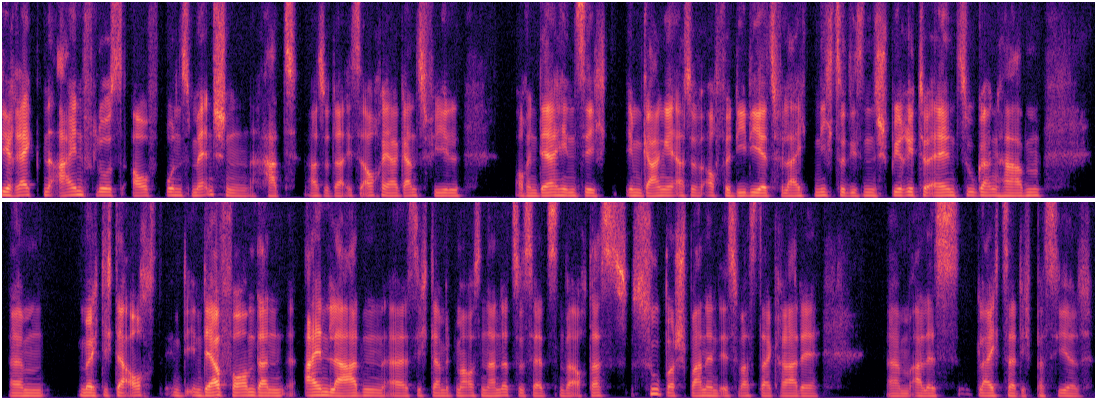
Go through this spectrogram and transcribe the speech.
direkten Einfluss auf uns Menschen hat. Also da ist auch ja ganz viel auch in der Hinsicht im Gange, also auch für die, die jetzt vielleicht nicht so diesen spirituellen Zugang haben, ähm, möchte ich da auch in, in der Form dann einladen, äh, sich damit mal auseinanderzusetzen, weil auch das super spannend ist, was da gerade ähm, alles gleichzeitig passiert.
